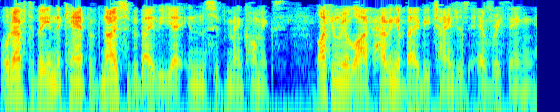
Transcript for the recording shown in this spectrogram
I would have to be in the camp of no super baby yet in the Superman comics. Like in real life, having a baby changes everything.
